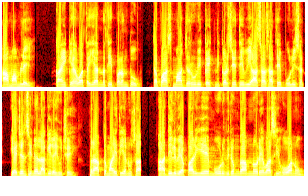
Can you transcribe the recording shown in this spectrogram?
આ મામલે કાંઈ કહેવા તૈયાર નથી, પરંતુ તપાસમાં જરૂરી કંઈક નીકળશે તેવી આશા સાથે પોલીસ એજન્સીને લાગી રહ્યું છે. પ્રાપ્ત માહિતી અનુસાર, આદિલ વેપારીએ મૂળ વિરમગામનો રહેવાસી હોવાનું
